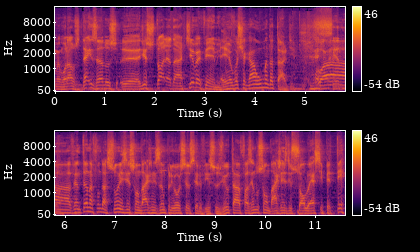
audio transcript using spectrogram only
comemorar os 10 anos eh, de história da Ativa FM. Eu vou chegar uma da tarde. É a Ventana Fundações e Sondagens ampliou seus serviços, viu? Tá fazendo sondagens de solo SPT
